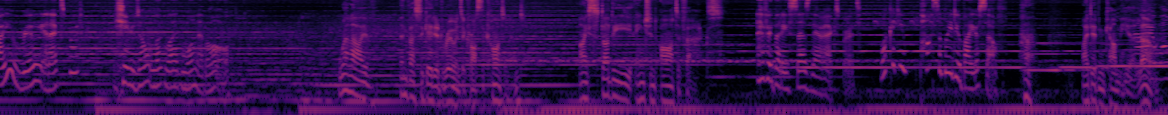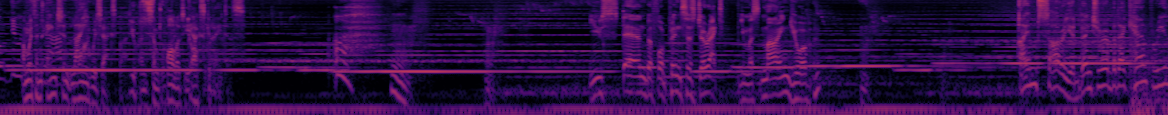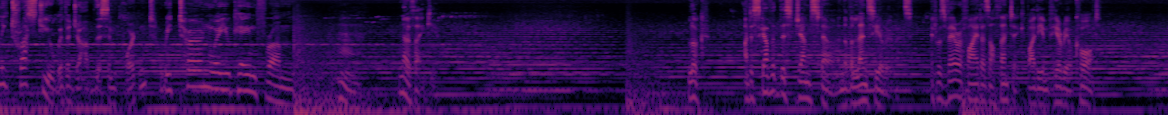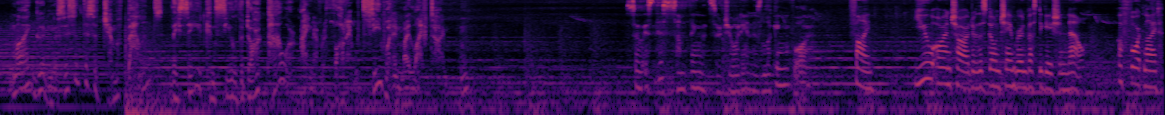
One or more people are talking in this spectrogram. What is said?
Are you really an expert? You don't look like one at all. Well, I've investigated ruins across the continent. I study ancient artifacts. Everybody says they're experts. What could you possibly do by yourself? Huh. I didn't come here alone. I'm with an ancient language expert and some quality excavators. Hmm. Stand before Princess Jarette. You must mind your... I'm sorry, adventurer, but I can't really trust you with a job this important. Return where you came from. Hmm. No, thank you. Look, I discovered this gemstone in the Valencia ruins. It was verified as authentic by the Imperial Court. My goodness, isn't this a gem of balance? They say it concealed the dark power. I never thought I would see one in my lifetime. Hmm? So is this something that Sir Jordan is looking for? Fine. You are in charge of the Stone Chamber investigation now. A fortnight.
